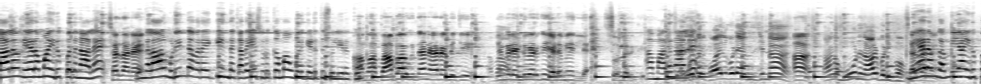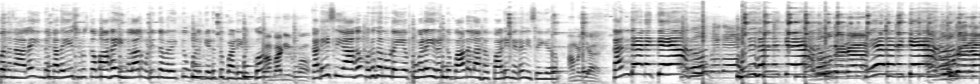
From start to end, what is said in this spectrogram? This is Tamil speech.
காலம் நேரமா இருப்பதனால சரிதானே? எங்களால் முடிந்த வரைக்கும் இந்த கதையை சுருக்கமா உங்களுக்கு எடுத்து சொல்லியிருக்கோம். ஆமா பாப்பாவுக்கு தான் நேரம் இருந்துச்சு. எங்க ரெண்டு பேருக்கும் இடமே இல்ல சொல்லதுக்கு ஆமா அதனால கோயில் கூட இருந்துச்சுன்னா நாங்க மூணு நாள் படிப்போம். நேரம் கம்மியா இருப்பதனால இந்த கதையை சுருக்கமாக எங்களால் முடிந்த வரைக்கும் உங்களுக்கு எடுத்து பாடி இருக்கோம் கடைசியாக முருகனுடைய புகழை இரண்டு பாடலாக பாடி நிறைவு செய்கிறோம். ஆமையா கந்தனுக்கே அருள் முருகனுக்கே அருள். வேலனுக்கே அருள் அரோகரா.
